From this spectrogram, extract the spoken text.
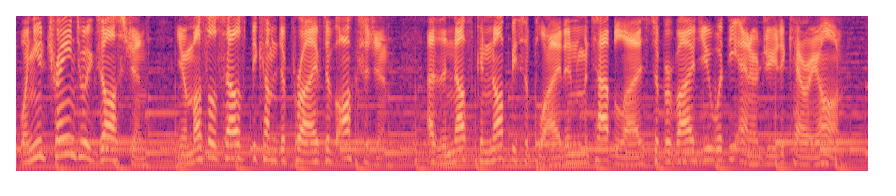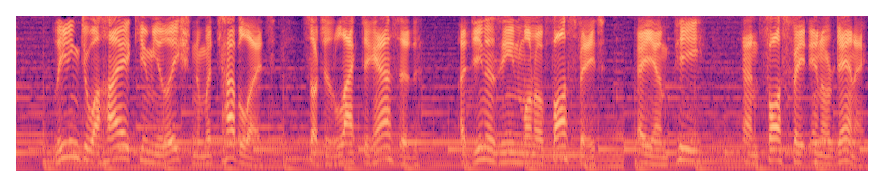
When you train to exhaustion, your muscle cells become deprived of oxygen as enough cannot be supplied and metabolized to provide you with the energy to carry on, leading to a high accumulation of metabolites such as lactic acid, adenosine monophosphate, AMP, and phosphate inorganic.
